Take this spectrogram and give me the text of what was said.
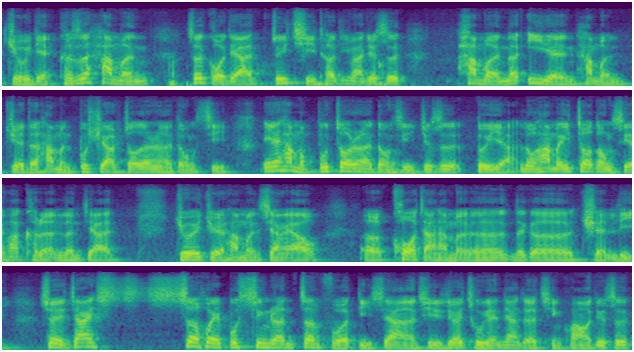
久一点。可是他们这个国家最奇特的地方就是。他们的议员，他们觉得他们不需要做任何东西，因为他们不做任何东西就是对呀。如果他们一做东西的话，可能人家就会觉得他们想要呃扩展他们的这个权利。所以在社会不信任政府的底下呢，其实就会出现这样子的情况，就是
